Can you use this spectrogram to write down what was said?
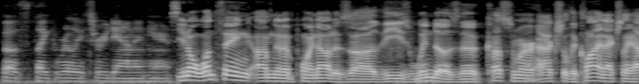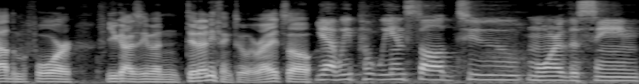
both like really threw down in here. You know, one thing I'm gonna point out is uh, these windows. The customer, Uh-huh. actually, the client actually had them before you guys even did anything to it, right? So Yeah, we put we installed two more of the same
